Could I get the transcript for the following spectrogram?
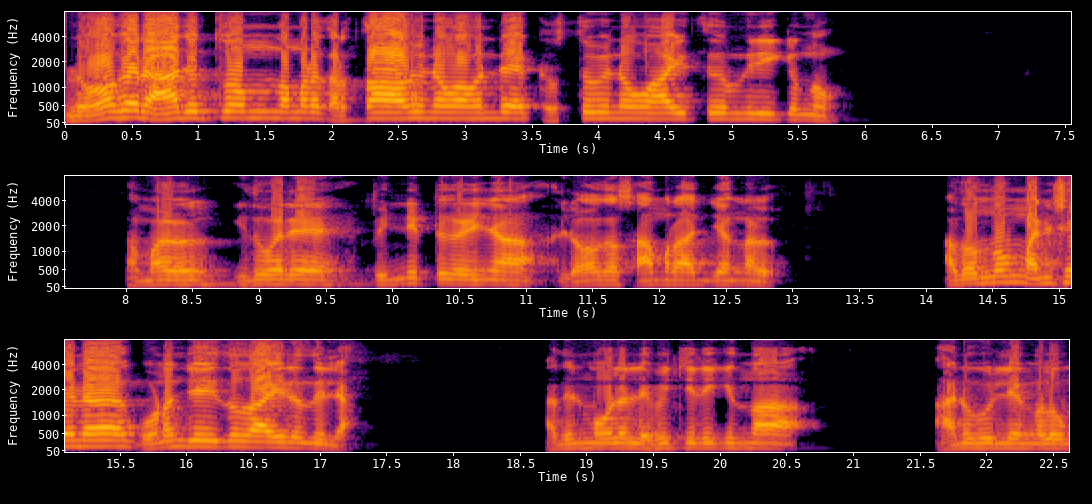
ലോകരാജത്വം നമ്മുടെ കർത്താവിനും അവന്റെ ക്രിസ്തുവിനുമായി തീർന്നിരിക്കുന്നു. നമ്മൾ ഇതുവരെ പിന്നിട്ട് കഴിഞ്ഞ ലോക സാമ്രാജ്യങ്ങൾ അതൊന്നും മനുഷ്യന് ഗുണം ചെയ്തതായിരുന്നില്ല. അതിന്മൂലം മൂലം ലഭിച്ചിരിക്കുന്ന ആനുകൂല്യങ്ങളും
